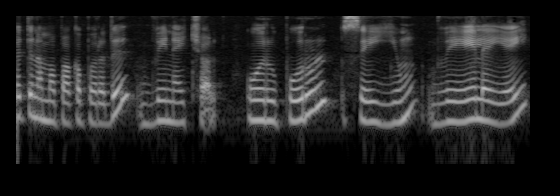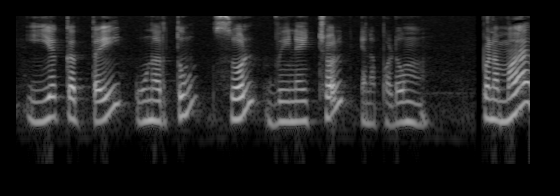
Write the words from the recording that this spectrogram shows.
அடுத்து நம்ம பார்க்க போகிறது வினைச்சொல். ஒரு பொருள் செய்யும் வேலையை இயக்கத்தை உணர்த்தும் சொல் வினைச்சொல் எனப்படும். இப்போ நம்ம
